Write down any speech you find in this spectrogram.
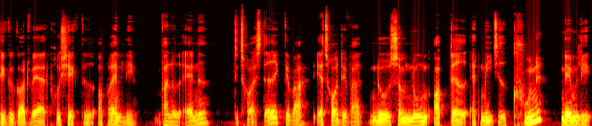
det kan godt være, at projektet oprindeligt var noget andet. Det tror jeg stadig ikke, det var. Jeg tror, det var noget, som nogen opdagede, at mediet kunne, nemlig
